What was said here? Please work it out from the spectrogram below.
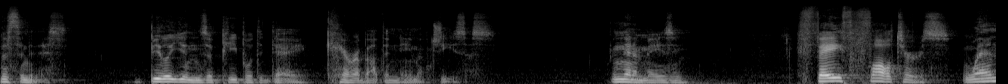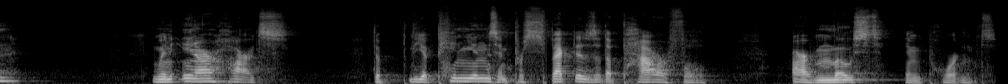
Listen to this. Billions of people today care about the name of Jesus. Isn't that amazing? Faith falters when? When in our hearts, the, the opinions and perspectives of the powerful are most important.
